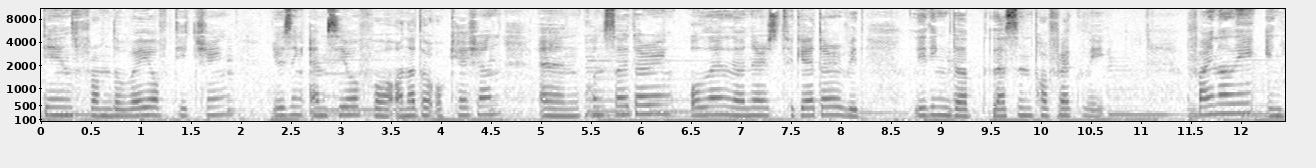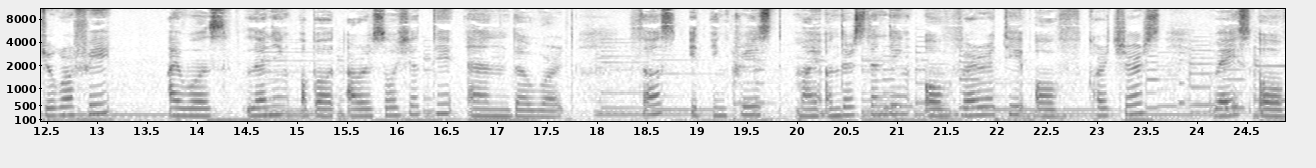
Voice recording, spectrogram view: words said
things from the way of teaching, using MCO for another occasion, and considering online learners together with leading the lesson perfectly. Finally, in geography, I was learning about our society and the world. Thus, it increased my understanding of variety of cultures, ways of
